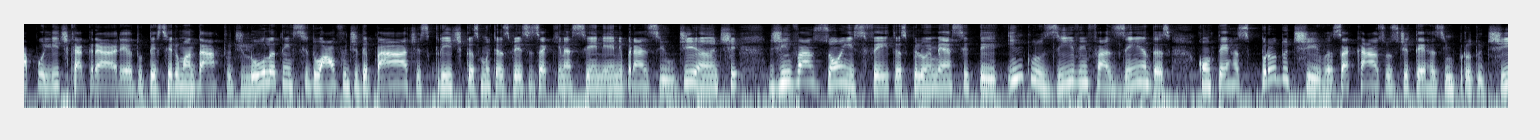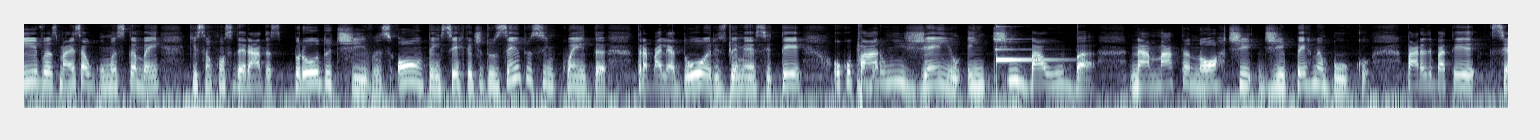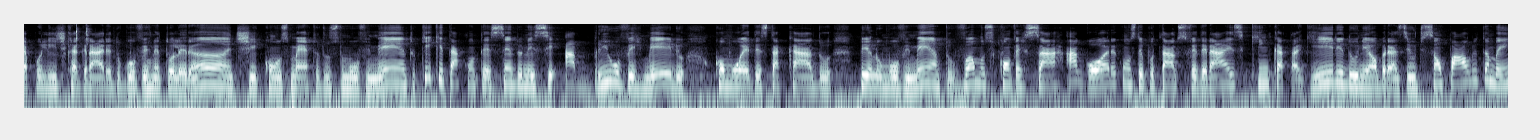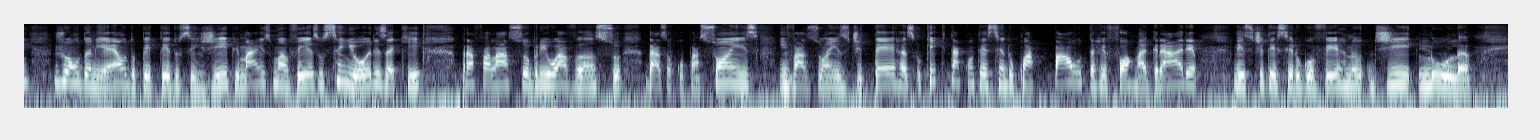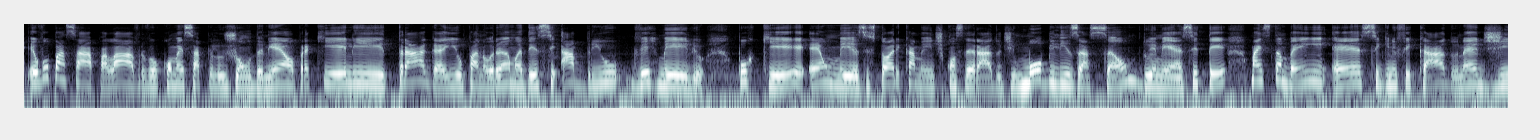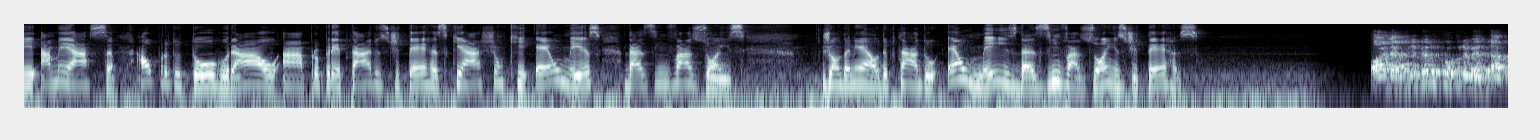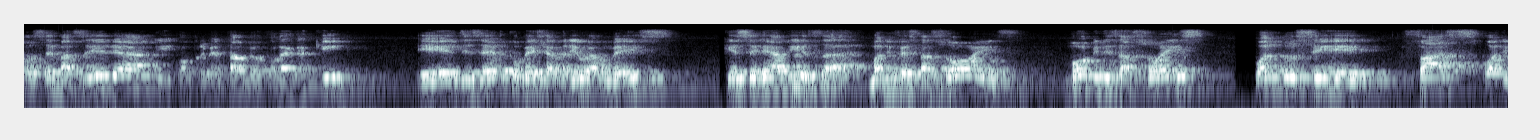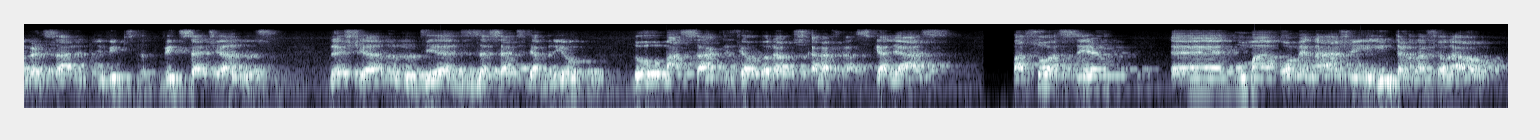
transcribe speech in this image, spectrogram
a política agrária do terceiro mandato de Lula tem sido alvo de debates, críticas, muitas vezes aqui na CNN Brasil, diante de invasões feitas pelo MST, inclusive em fazendas com terras produtivas. Há casos de terras improdutivas, mas algumas também que são consideradas produtivas. Ontem, cerca de 250 trabalhadores do MST ocuparam um engenho em Timbaúba, na Mata Norte de Pernambuco, para debater se a política agrária do governo é tolerante com os métodos do movimento, o que está acontecendo nesse abril vermelho, como é destacado pelo movimento. Vamos conversar agora com os deputados federais Kim Kataguiri, do União Brasil de São Paulo, e também João Daniel, do PT do Sergipe. Mais uma vez, os senhores aqui para falar sobre o avanço das ocupações, invasões de terras, o que está acontecendo com a pauta reforma agrária neste terceiro governo de Lula. Eu vou passar a palavra, vou começar pelo João Daniel, para que ele traga aí o panorama desse abril vermelho, porque é um mês historicamente considerado de mobilização do MST, mas também é significado né, de ameaça ao produtor rural, a proprietários de terras que acham que é o mês das invasões. João Daniel, deputado, é o mês das invasões de terras? Cumprimentar você, Basília, e cumprimentar o meu colega aqui, e dizer que o mês de abril é um mês que se realiza manifestações, mobilizações, quando se faz o aniversário de 20, 27 anos, neste ano, no dia 17 de abril, do massacre de Eldorado dos Carajás, que, aliás, passou a ser é, uma homenagem internacional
